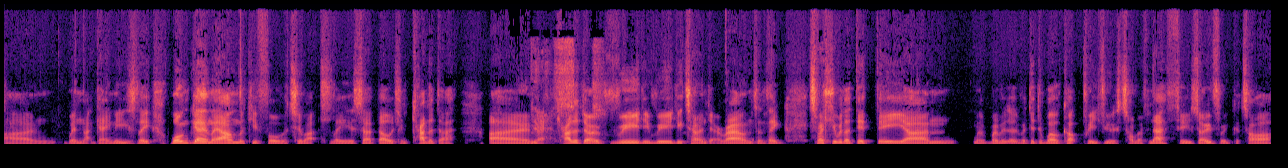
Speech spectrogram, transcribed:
um, win that game easily. One Mm. game I am looking forward to actually is uh, Belgium Canada. Um, Yes. Canada have really, really turned it around, and think especially when I did the um, when when we, we did the World Cup preview with Tom of Neff, who's over in Qatar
